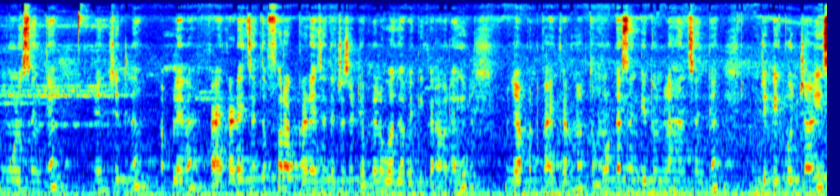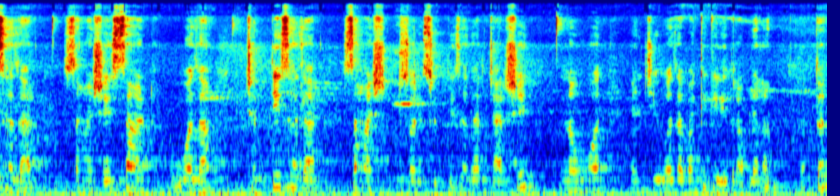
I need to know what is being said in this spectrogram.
मूळ संख्या. यांच्यातलं आपल्याला काय काढायचं आहे तर फरक काढायचा आहे त्याच्यासाठी आपल्याला वजाबाकी करावं लागेल. म्हणजे आपण काय करणार? तर मोठ्या संख्येतून लहान संख्या म्हणजे एकोणचाळीस हजार सहाशे साठ वजा छत्तीस हजार सहा सॉरी छत्तीस हजार चारशे नव्वद यांची वजाबाकी केली तर आपल्याला उत्तर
